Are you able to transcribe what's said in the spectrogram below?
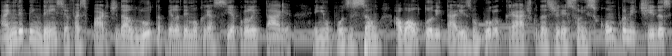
A independência faz parte da luta pela democracia proletária, em oposição ao autoritarismo burocrático das direções comprometidas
